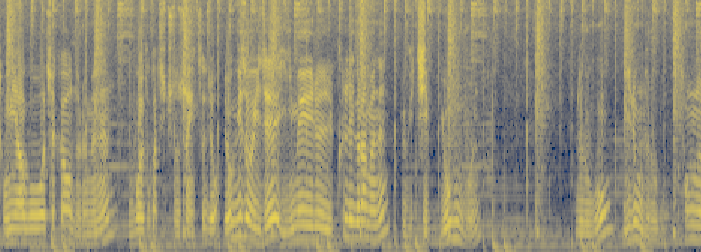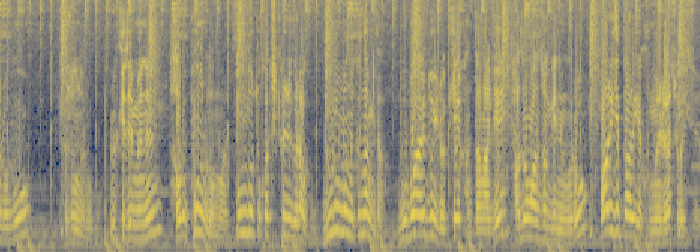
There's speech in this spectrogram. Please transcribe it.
동의하고 체크아웃 누르면은 모바일 똑같이 주소창이 뜨죠. 여기서 이제 이메일을 클릭을 하면은 여기 집 요 부분 누르고 이름 누르고 성 누르고 주소 누르고. 이렇게 되면은 바로 폰으로 넘어가요. 폰도 똑같이 클릭을 하고. 누르면 끝납니다. 모바일도 이렇게 간단하게 자동 완성 기능으로 빠르게 빠르게 구매를 할 수가 있어요.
